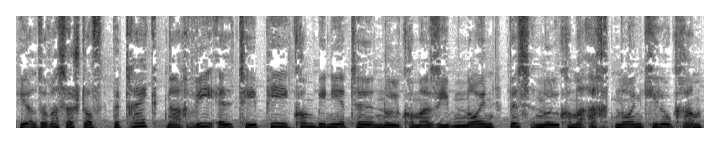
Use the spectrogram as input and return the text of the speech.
hier also Wasserstoff, beträgt nach WLTP kombinierte 0,79 bis 0,89 Kilogramm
